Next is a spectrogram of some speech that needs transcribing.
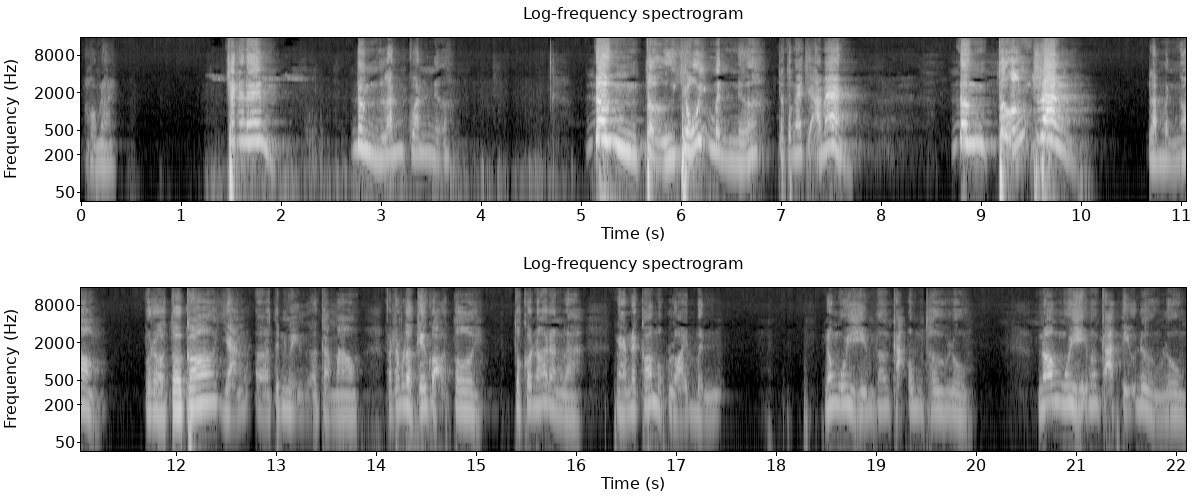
hôm nay. Cho nên em, đừng lanh quanh nữa. Đừng tự dối mình nữa. Cho tôi nghe chị, amen. Đừng tưởng rằng là mình ngon vừa rồi tôi có giảng ở tỉnh nguyện, ở cà mau. Và trong lời kêu gọi tôi tôi có nói rằng là ngày hôm nay có một loại bệnh. Nó nguy hiểm hơn cả ung thư luôn. Nó nguy hiểm hơn cả tiểu đường luôn.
